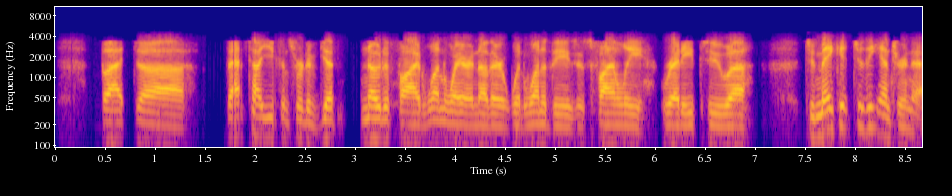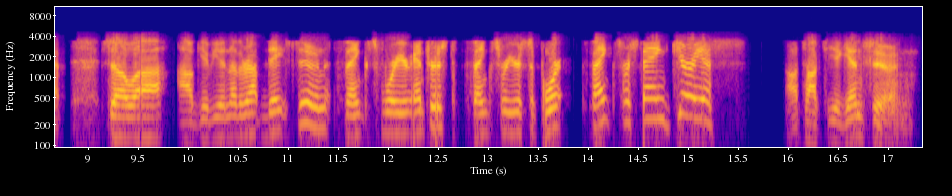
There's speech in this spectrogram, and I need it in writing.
But uh, that's how you can sort of get notified one way or another when one of these is finally ready to uh, to make it to the internet. So uh, I'll give you another update soon. Thanks for your interest. Thanks for your support. Thanks for staying curious. I'll talk to you again soon.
